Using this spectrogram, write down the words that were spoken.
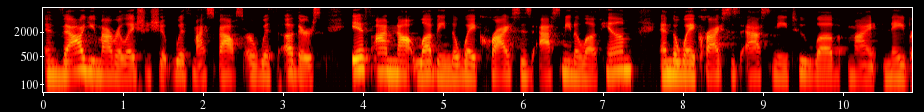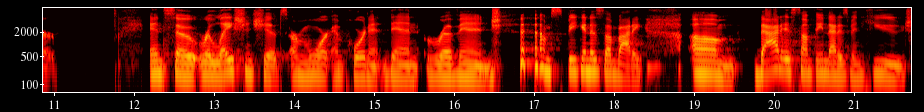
and value my relationship with my spouse or with others if I'm not loving the way Christ has asked me to love Him and the way Christ has asked me to love my neighbor. And so relationships are more important than revenge. I'm speaking to somebody. Um, that is something that has been huge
